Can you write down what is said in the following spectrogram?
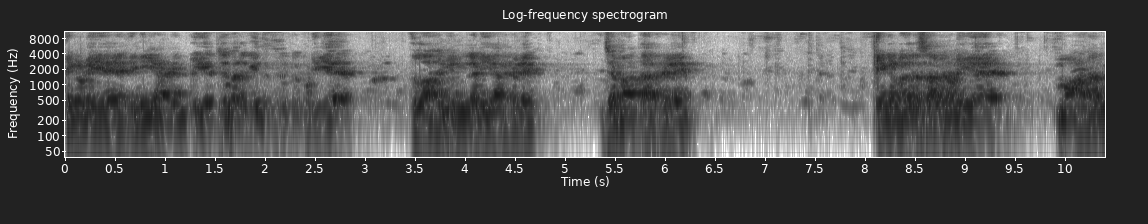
எங்களுடைய இனிய அழைப்பு ஏற்று வருகை தந்திருக்கக்கூடிய அல்லாஹுவின் இல்லடியார்களே ஜமாத்தார்களே எங்கள் மதரசாவினுடைய மாணவ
